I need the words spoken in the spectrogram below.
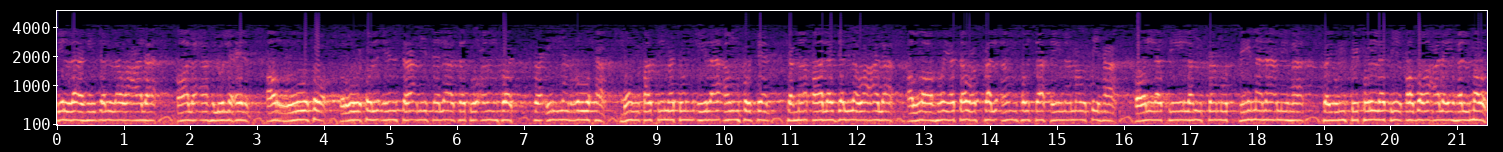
بالله جل وعلا. قال أهل العلم الروح روح الإنسان ثلاثة أنفس فإن الروح منقسمة إلى أنفس كما قال جل وعلا الله يتوفى الأنفس حين موتها والتي لم تمت في منامها فيمسك التي قضى عليها الموت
